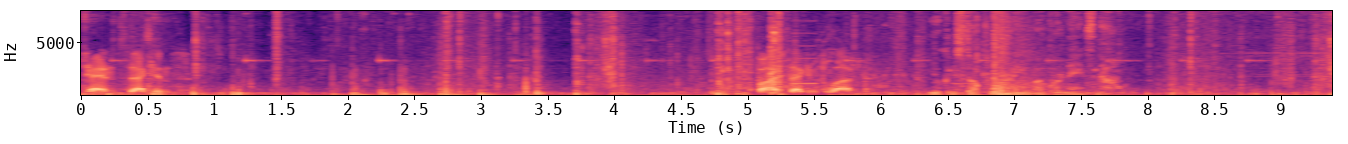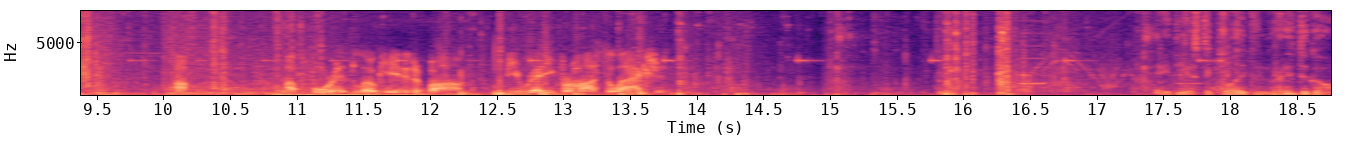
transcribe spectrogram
10 seconds. 5 seconds left. You can stop worrying about grenades now. Op, Op 4 has located a bomb. Be ready for hostile action. AD ADS deployed and ready to go.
